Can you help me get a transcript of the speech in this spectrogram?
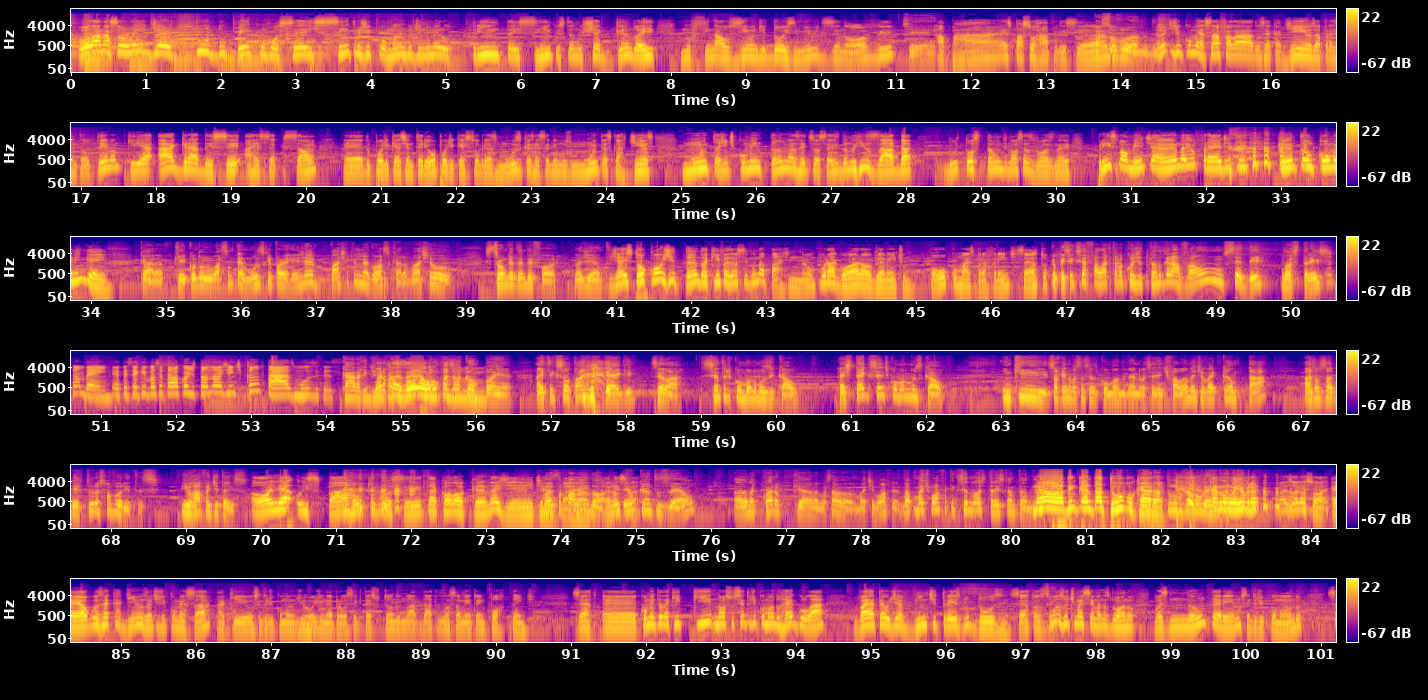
Olá, Nação Ranger, tudo bem com vocês? Centros de comando de número 35, estamos chegando aí no finalzinho de 2019. Sim. Rapaz, passou rápido esse ano. Passou voando, bicho. Antes de começar a falar dos recadinhos, apresentar o tema, queria agradecer a recepção é, do podcast anterior, podcast sobre as músicas. Recebemos muitas cartinhas, muita gente comentando nas redes sociais e dando risada do tostão de nossas vozes, né? Principalmente a Ana e o Fred, que cantam como ninguém. Cara, porque quando o assunto é música e Power Ranger, baixa aquele negócio, cara. Baixa o Stronger Than Before. Não adianta. Já estou cogitando aqui em fazer uma segunda parte. Não por agora, obviamente, um pouco mais pra frente, certo? Eu pensei que você ia falar que tava cogitando gravar um CD, nós três. Eu também. Eu pensei que você tava cogitando a gente cantar as músicas. Cara, a gente Bora devia fazer. fazer ó, um- Vamos fazer uma campanha. A gente tem que soltar uma hashtag, sei lá, Centro de Comando Musical. Hashtag Centro de Comando Musical. Em que. Só que aí não vai ser centro de comando, né? Não vai ser a gente falando, a gente vai cantar as nossas aberturas favoritas. E o Rafa edita isso. Olha o esparro que você tá colocando a gente, Mas tô rapaz. falando, ó. Olha o Eu canto Zell. A Ana, qual era o que a Ana gostava? Mighty Morphin? Ma- Mighty Morphin tem que ser nós três cantando. Não, ela tem que cantar turbo, cara. Canta tudo que ela não Que lembra. ela não lembra. Mas olha só, é, alguns recadinhos antes de começar aqui o centro de comando de hoje, né? Pra você que tá escutando na data do lançamento é importante, certo? É, comentando aqui que nosso centro de comando regular vai até o dia 23 do 12, certo? As Sim. duas últimas semanas do ano nós não teremos centro de comando.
